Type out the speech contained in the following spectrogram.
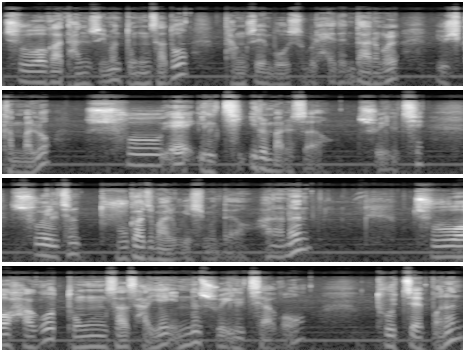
주어가 단수이면 동사도 당수의 모습을 해야 된다는 걸 유식한 말로 수의 일치 이런 말을 써요. 수의 일치. 수의 일치는 두 가지 알고 계시면 돼요. 하나는 주어하고 동사 사이에 있는 수의 일치하고 두째 번은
